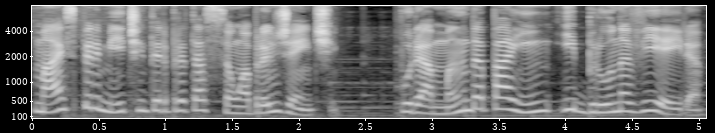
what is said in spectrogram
mas permite interpretação abrangente. Por Amanda Paim e Bruna Vieira.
